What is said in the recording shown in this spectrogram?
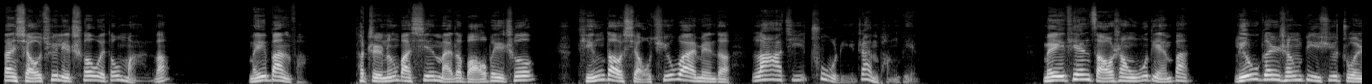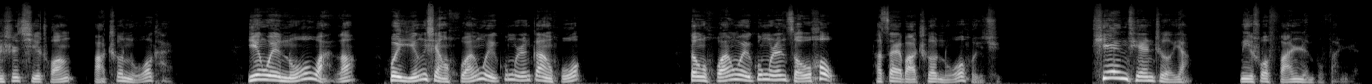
但小区里车位都满了，没办法，他只能把新买的宝贝车停到小区外面的垃圾处理站旁边。每天早上五点半，刘根绳必须准时起床，把车挪开，因为挪晚了会影响环卫工人干活。等环卫工人走后，他再把车挪回去。天天这样，你说烦人不烦人？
